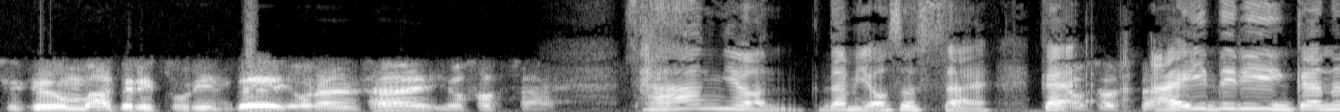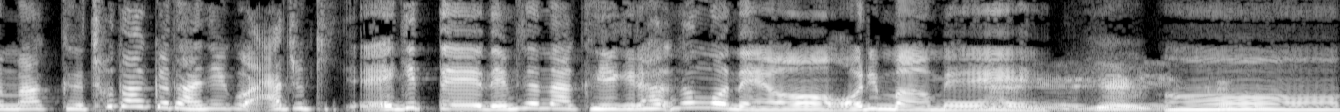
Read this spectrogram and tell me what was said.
지금 아들이 둘인데, 11살, 6살. 4학년, 그 다음에 6살. 그러니까 여섯 살. 아이들이, 그러니까 막그 초등학교 다니고 아주 기- 아기 때 냄새나 그 얘기를 한, 한 거네요. 어린 마음에. 예, 예, 예. 예. 어, 어.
